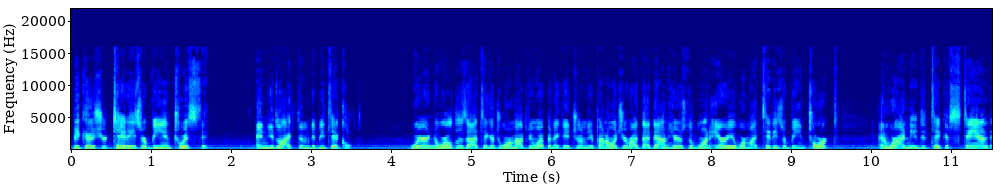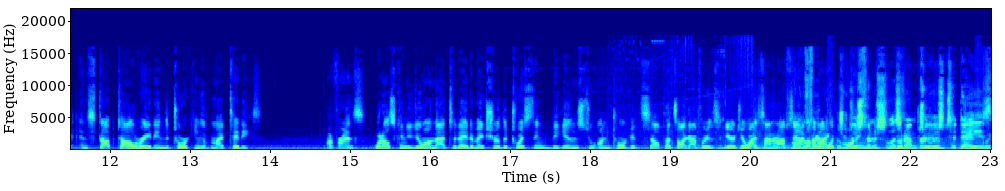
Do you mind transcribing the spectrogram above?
because your titties are being twisted and you'd like them to be tickled? Where in the world does that? Take a War Map your weapon, aka journal your pen. I want you to write that down. Here's the one area where my titties are being torqued and where I need to take a stand and stop tolerating the torquing of my titties. My friends, what else can you do on that today to make sure the twisting begins to untorque itself? That's all I got for you. This is Garrett J. White signing off. My Saying and friend, what you morning, just finished listening to is today's.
